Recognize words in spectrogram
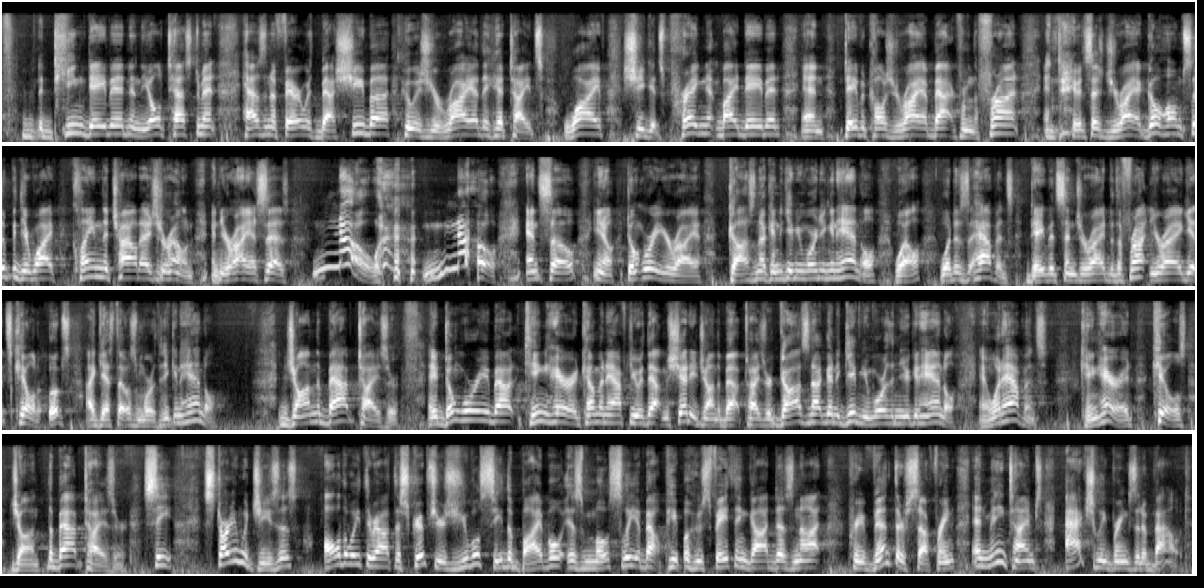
King David in the Old Testament has an affair with Bathsheba, who is Uriah the Hittite's wife. She gets pregnant by David, and David calls Uriah back from the front. And David says, Uriah, go home, sleep with your wife, claim the child as your own. And Uriah says, No, no. And so, you know, don't worry, Uriah. God's not going to give you more than you can handle. Well, what does it happens? David sends Uriah to the front. Uriah gets gets killed. Oops, I guess that was more than he can handle. John the Baptizer. Hey, don't worry about King Herod coming after you with that machete, John the Baptizer. God's not going to give you more than you can handle. And what happens? King Herod kills John the Baptizer. See, starting with Jesus, all the way throughout the scriptures, you will see the Bible is mostly about people whose faith in God does not prevent their suffering and many times actually brings it about.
